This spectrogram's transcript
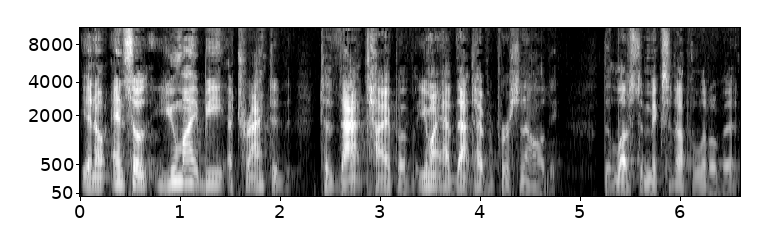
you know, and so you might be attracted to that type of, you might have that type of personality that loves to mix it up a little bit.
